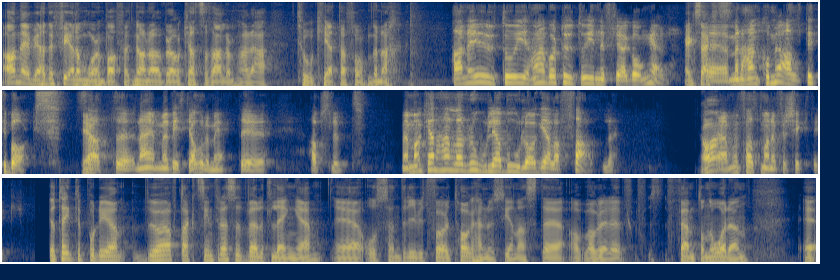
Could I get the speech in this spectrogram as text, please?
ja nej, vi hade fel om Warren Buffett, nu har han överavkastat alla de här äh, tokheta fonderna. Han, är ute och, han har varit ute och inne flera gånger. Exakt. Eh, men han kommer alltid tillbaks. Så Ja. att, eh, nej men visst, jag håller med. Det är absolut. Men man kan handla roliga bolag i alla fall. Även fast man är försiktig. Jag tänkte på det, du har haft aktieintresset väldigt länge eh, och sen drivit företag här nu senaste vad blev det, 15 åren. Eh,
